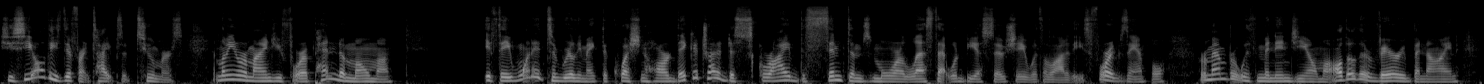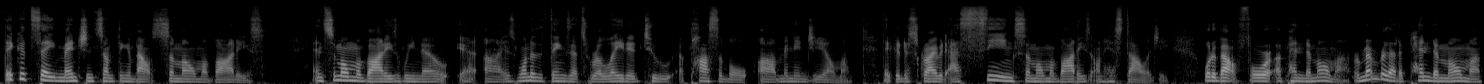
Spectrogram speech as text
So you see all these different types of tumors. And let me remind you, for ependymoma, if they wanted to really make the question hard, they could try to describe the symptoms more or less that would be associated with a lot of these. For example, remember with meningioma, although they're very benign, they could say mention something about psammoma bodies. And psammoma bodies, we know, uh, is one of the things that's related to a possible uh, meningioma. They could describe it as seeing psammoma bodies on histology. What about for ependymoma? Remember that ependymoma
